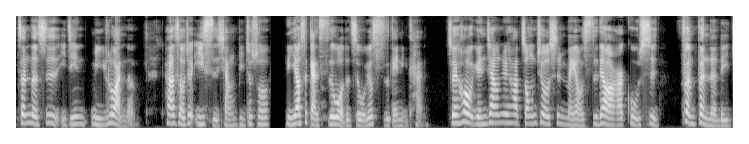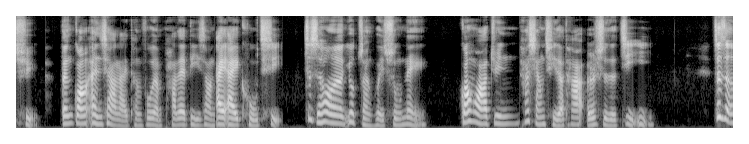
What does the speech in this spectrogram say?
真的是已经迷乱了。她的时候就以死相逼，就说：“你要是敢撕我的纸，我就死给你看。”最后，袁将军他终究是没有撕掉他故事，愤愤的离去。灯光暗下来，藤夫人趴在地上哀哀哭泣。这时候呢，又转回书内，光华君他想起了他儿时的记忆。这个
